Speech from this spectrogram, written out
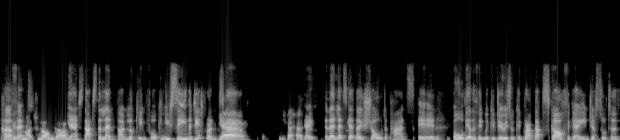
Perfect. It's much longer. Yes, that's the length I'm looking for. Can you see the difference? Yeah. now? Yeah. Okay, and then let's get those shoulder pads in. Oh, the other thing we could do is we could grab that scarf again, just sort of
